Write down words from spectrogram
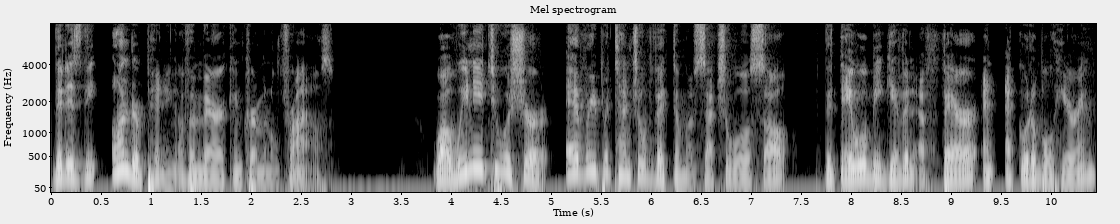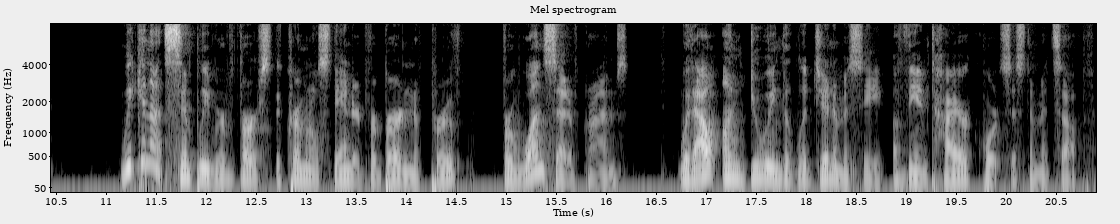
that is the underpinning of American criminal trials. While we need to assure every potential victim of sexual assault that they will be given a fair and equitable hearing, we cannot simply reverse the criminal standard for burden of proof for one set of crimes without undoing the legitimacy of the entire court system itself.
